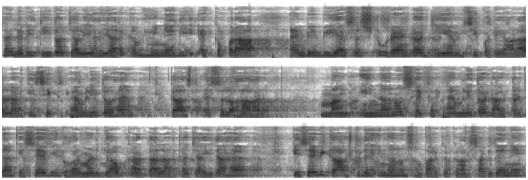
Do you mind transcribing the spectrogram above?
ਸੈਲਰੀ 30 ਤੋਂ 40 ਹਜ਼ਾਰ ਇੱਕ ਮਹੀਨੇ ਦੀ ਇੱਕ ਭਰਾ ਐਮਬੀਬੀਐਸ ਸਟੂਡੈਂਟ ਜੀਐਮਸੀ ਪਟਿਆਲਾ, ਲੜਕੀ ਸਿੱਖ ਫੈਮਿਲੀ ਤੋਂ ਹੈ, ਕਾਸਟ ਐਸ ਲੋਹਾਰ। ਮੰਗ, ਇਹਨਾਂ ਨੂੰ ਸਿੱਖ ਫੈਮਿਲੀ ਤੋਂ ਡਾਕਟਰ ਜਾਂ ਕਿਸੇ ਵੀ ਗਵਰਨਮੈਂਟ ਜੌਬ ਕਰਦਾ ਲੜਕਾ ਚਾਹੀਦਾ ਹੈ। ਕਿਸੇ ਵੀ ਕਾਸਟ ਦੇ ਇਹਨਾਂ ਨੂੰ ਸੰਪਰਕ ਕਰ ਸਕਦੇ ਨੇ।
